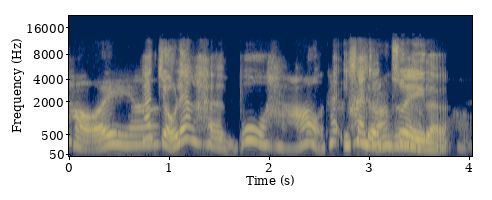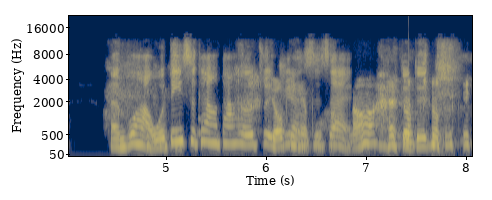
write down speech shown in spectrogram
好而已啊。他酒量很不好，他一下就醉了，很不好。我第一次看到他喝醉，居然是在 对对对。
